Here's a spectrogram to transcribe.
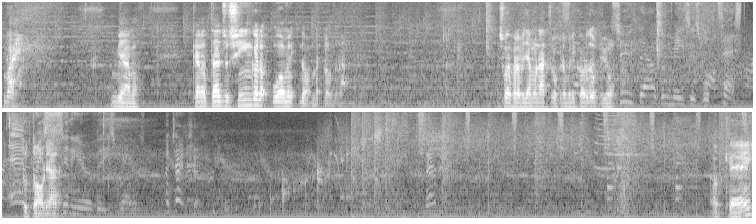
Vai. Abbiamo canottaggio singolo, uomini, donne, Londra. Adesso però vediamo un attimo che non mi ricordo più. 2000 meters will test every Tutorial. Ok.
